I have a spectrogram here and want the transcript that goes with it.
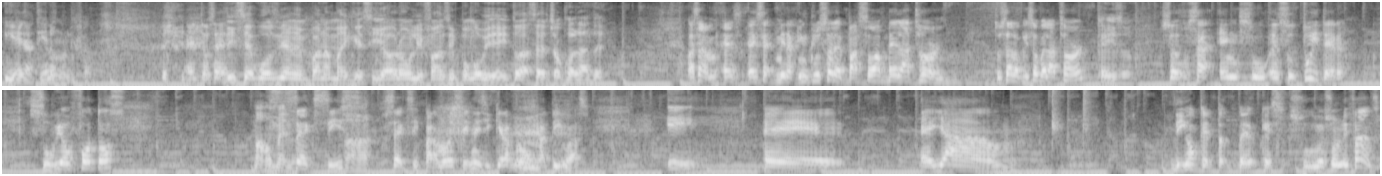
y ella tiene un OnlyFans. Entonces, Dice Bosnian en Panamá y que si yo abro OnlyFans y pongo videitos de hacer chocolate. o sea, es- ese- mira, incluso le pasó a Bella Thorne. ¿Tú sabes lo que hizo Bella Thorne? ¿Qué hizo? So, o sea, en su, en su Twitter subió fotos Más o menos. sexys, Ajá. sexys, para no decir ni siquiera provocativas. Y eh, ella dijo que, subió su OnlyFans,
